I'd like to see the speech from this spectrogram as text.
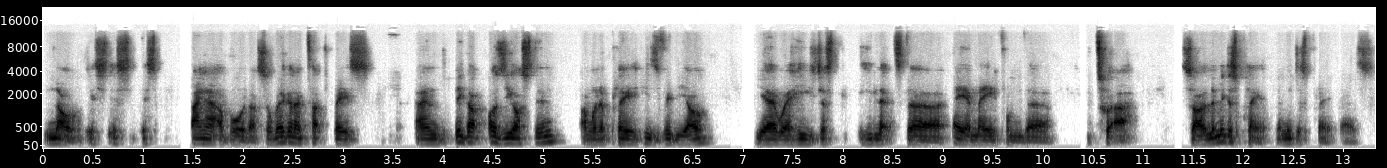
no. It's it's it's bang out of order. So we're gonna touch base and big up Ozzy Austin. I'm gonna play his video, yeah, where he's just he lets the AMA from the Twitter. So let me just play it. Let me just play it, guys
